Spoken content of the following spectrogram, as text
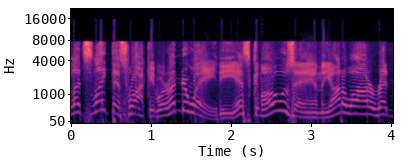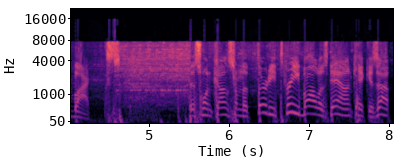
Let's light this rocket. We're underway. The Eskimos and the Ottawa Redblacks. This one comes from the 33. Ball is down. Kick is up.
